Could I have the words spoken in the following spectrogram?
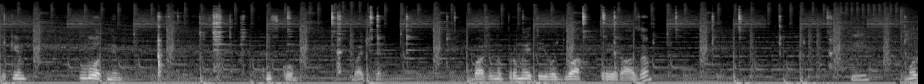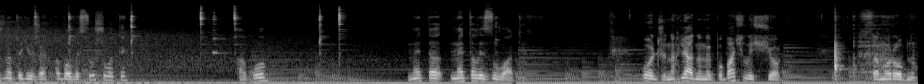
таким плотним куском. Бачите? Бажано промити його 2-3 рази. І можна тоді вже або висушувати, або мета- металізувати. Отже, наглядно ми побачили, що саморобну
